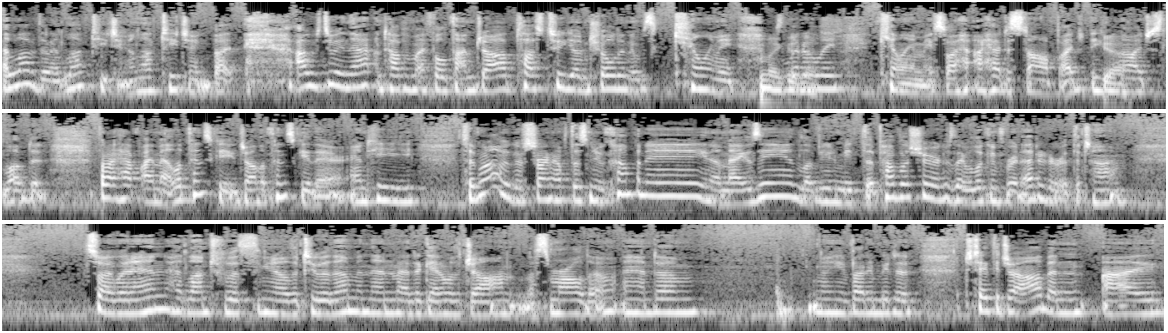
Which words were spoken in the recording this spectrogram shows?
I loved it. I loved teaching. I loved teaching, but I was doing that on top of my full time job, plus two young children. It was killing me. Oh it was literally killing me. So I, I had to stop. I, even yeah. though I just loved it. But I have I met Lipinski, John Lipinski, there, and he said, "Well, we're starting off this new company, you know, magazine. Love you to meet the publisher because they were looking for an editor at the time." So I went in, had lunch with you know the two of them, and then met again with John Smeraldo, and um, you know, he invited me to, to take the job, and I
